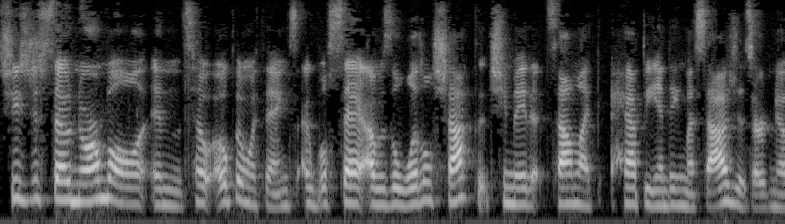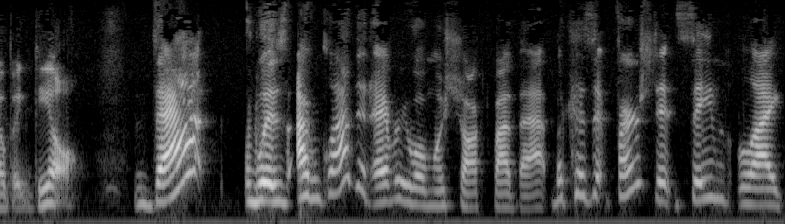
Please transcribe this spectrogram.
She's just so normal and so open with things. I will say I was a little shocked that she made it sound like happy ending massages are no big deal. That was I'm glad that everyone was shocked by that because at first it seemed like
